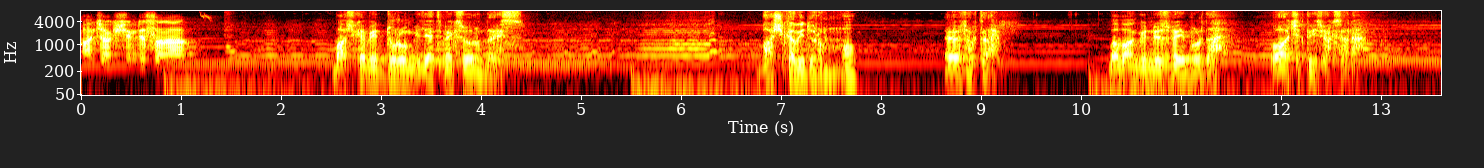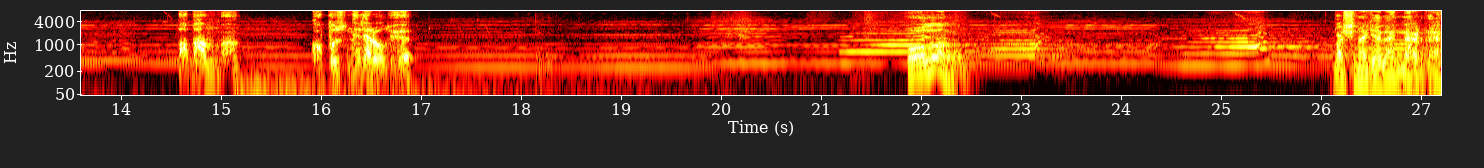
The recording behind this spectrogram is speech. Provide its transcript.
Ancak şimdi sana başka bir durum iletmek zorundayız. Başka bir durum mu? Evet Oktay. Baban Gündüz Bey burada. O açıklayacak sana. Babam mı? Kopuz neler oluyor? Oğlum. Başına gelenlerden,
